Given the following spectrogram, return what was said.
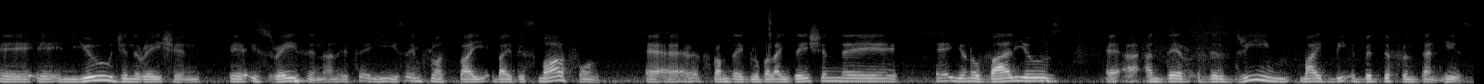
uh, new generation Uh, is raising and it's, he is influenced by, by the smartphones uh, from the globalization, uh, uh, you know, values, uh, uh, and their their dream might be a bit different than his.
